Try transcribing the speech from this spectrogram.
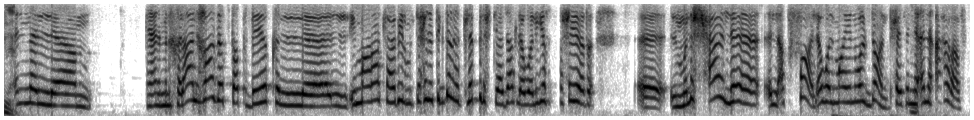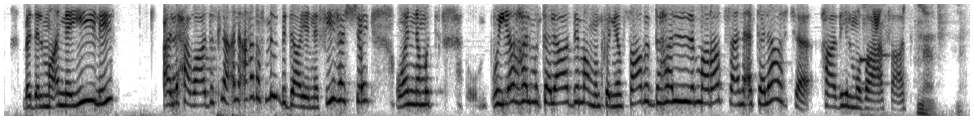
نعم. إن ال- يعني من خلال هذا التطبيق ال- الإمارات العربية المتحدة تقدر تلبي الاحتياجات الأولية الصحية آه، الملحة للأطفال أول ما ينولدون بحيث إني أنا أعرف بدل ما إنه يجيلي على حوادث لا أنا أعرف من البداية إن في هالشيء وإن مت... وياها المتلازمة ممكن ينصاب بهالمرض فأنا أتلاشى هذه المضاعفات. نعم نعم.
